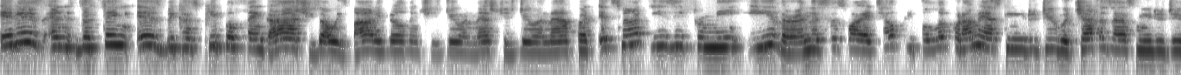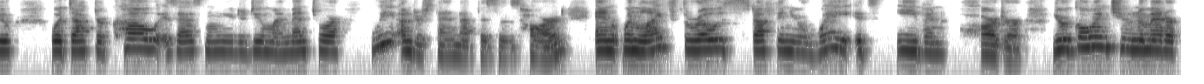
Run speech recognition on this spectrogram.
It is. And the thing is, because people think, ah, she's always bodybuilding, she's doing this, she's doing that. But it's not easy for me either. And this is why I tell people look, what I'm asking you to do, what Jeff is asking you to do, what Dr. Coe is asking you to do, my mentor, we understand that this is hard. And when life throws stuff in your way, it's even harder. You're going to, no matter,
